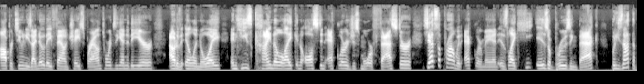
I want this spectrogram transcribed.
opportunities. I know they found Chase Brown towards the end of the year out of Illinois, and he's kind of like an Austin Ekeler, just more faster. See, that's the problem with Ekeler, man, is like he is a bruising back, but he's not the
